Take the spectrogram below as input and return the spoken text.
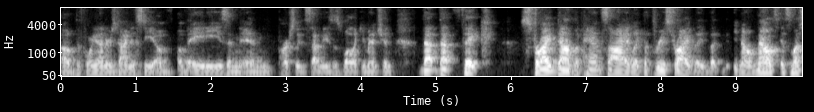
of the 49ers dynasty of of the 80s and and partially the 70s as well like you mentioned that that thick stripe down the pant side like the three stripe but you know now it's it's much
